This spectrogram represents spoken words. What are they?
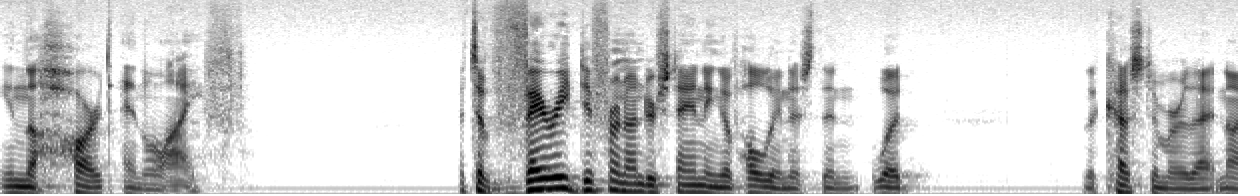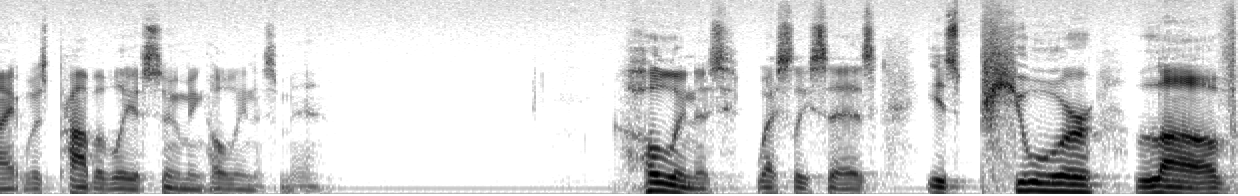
in the heart and life. That's a very different understanding of holiness than what the customer that night was probably assuming holiness meant. Holiness, Wesley says, is pure love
